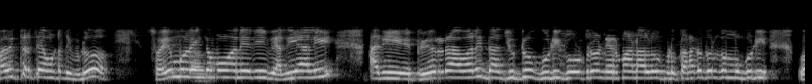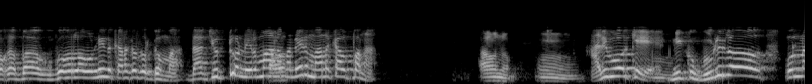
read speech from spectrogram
పవిత్రత ఉంటుంది ఇప్పుడు. స్వయంభు లింగము అనేది వెలయాలి అది పేరు రావాలి దాని చుట్టూ గుడి గోపురం నిర్మాణాలు ఇప్పుడు కనకదుర్గమ్మ గుడి ఒక గుహలో ఉండింది కనకదుర్గమ్మ. దాని చుట్టూ నిర్మాణం అనేది మన కల్పన. అవును. అది ఓకే. నీకు గుడిలో ఉన్న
